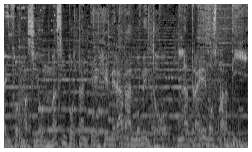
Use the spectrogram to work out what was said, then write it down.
La información más importante generada al momento la traemos para ti.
